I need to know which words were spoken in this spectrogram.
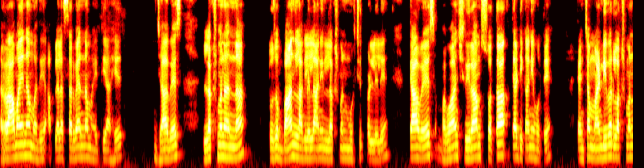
रामायणामध्ये आपल्याला सर्वांना माहिती आहे. ज्यावेळेस लक्ष्मणांना तो जो बाण लागलेला आणि लक्ष्मण मूर्छित पडलेले त्यावेळेस भगवान श्रीराम स्वतः त्या ठिकाणी होते. त्यांच्या मांडीवर लक्ष्मण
